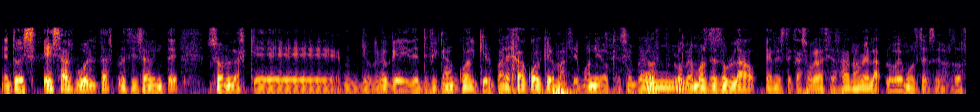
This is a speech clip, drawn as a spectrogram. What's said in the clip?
Entonces esas vueltas precisamente son las que yo creo que identifican cualquier pareja cualquier matrimonio que siempre lo vemos desde un lado en este caso gracias a la novela lo vemos desde los dos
